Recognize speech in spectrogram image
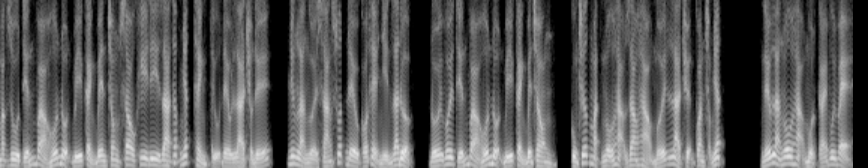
mặc dù tiến vào hỗn độn bí cảnh bên trong sau khi đi ra thấp nhất thành tựu đều là chuẩn đế, nhưng là người sáng suốt đều có thể nhìn ra được, đối với tiến vào hỗn độn bí cảnh bên trong, cùng trước mặt ngô hạo giao hảo mới là chuyện quan trọng nhất. Nếu là ngô hạo một cái vui vẻ,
